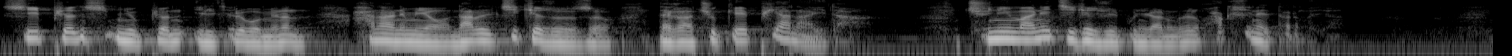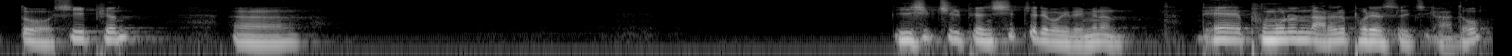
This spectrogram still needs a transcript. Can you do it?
시편 16편 1절을 보면은 하나님이여 나를 지켜주소서 내가 주께 피하나이다. 주님만이 지켜주실 분이라는 것을 확신했다는 거죠. 또 시편 어, 27편 10절에 보게 되면은 내 부모는 나를 버렸을지라도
